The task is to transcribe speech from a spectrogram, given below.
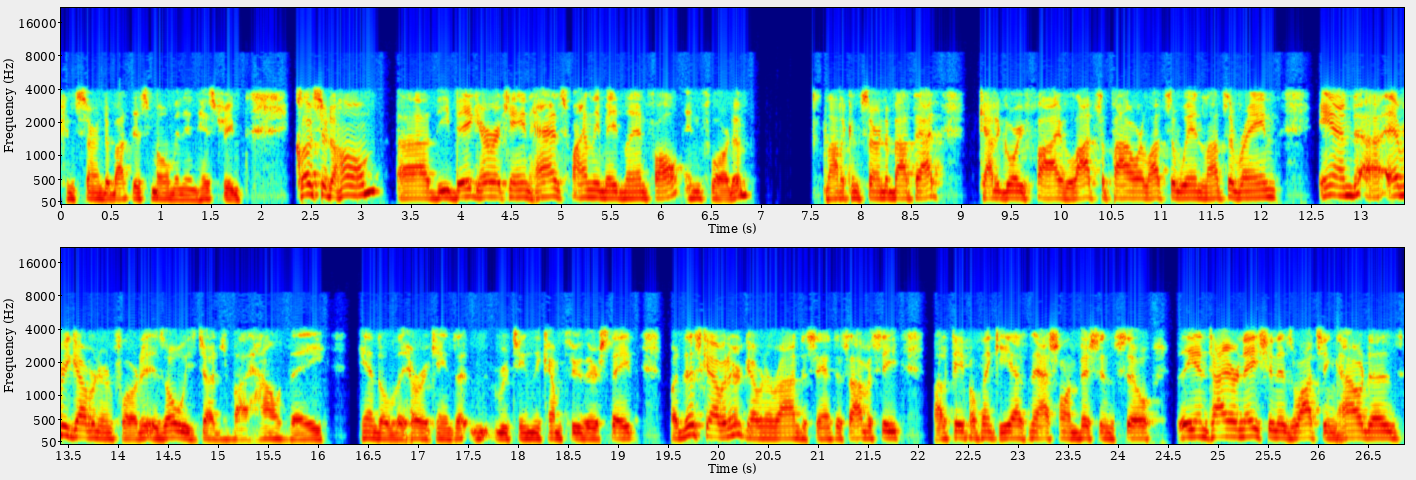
concerned about this moment in history. Closer to home, uh, the big hurricane has finally made landfall in Florida. A lot of concern about that. Category five, lots of power, lots of wind, lots of rain. And uh, every governor in Florida is always judged by how they handle the hurricanes that routinely come through their state. But this governor, Governor Ron DeSantis, obviously a lot of people think he has national ambitions. So the entire nation is watching how does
